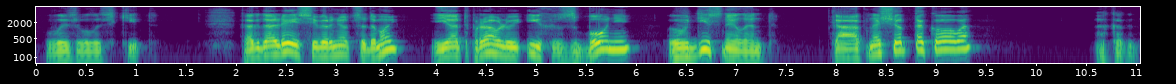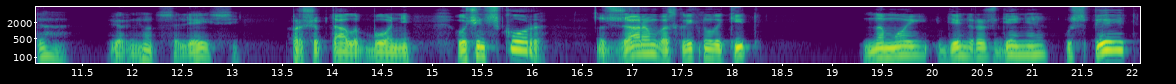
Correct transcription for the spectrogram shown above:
— вызвалась Кит. — Когда Лейси вернется домой, я отправлю их с Бонни в Диснейленд. Как насчет такого? — А когда? Вернется Лейси, — прошептала Бонни. — Очень скоро! — с жаром воскликнула Кит. — На мой день рождения успеет?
